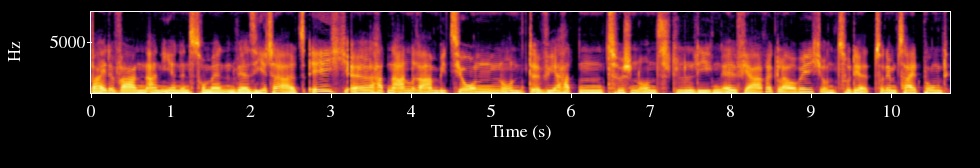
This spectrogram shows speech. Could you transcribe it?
Beide waren an ihren Instrumenten versierter als ich, äh, hatten andere Ambitionen und wir hatten zwischen uns liegen elf Jahre, glaube ich. Und zu, der, zu dem Zeitpunkt,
